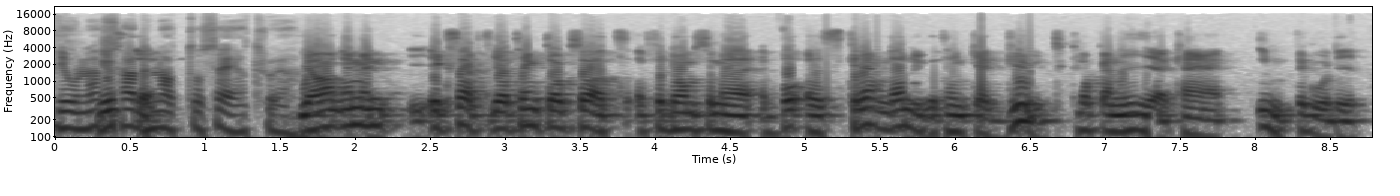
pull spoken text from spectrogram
Jonas hade något att säga tror jag. Ja, nej men exakt. Jag tänkte också att för de som är eh, skrämda nu och tänker gud, klockan nio kan jag inte gå dit.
